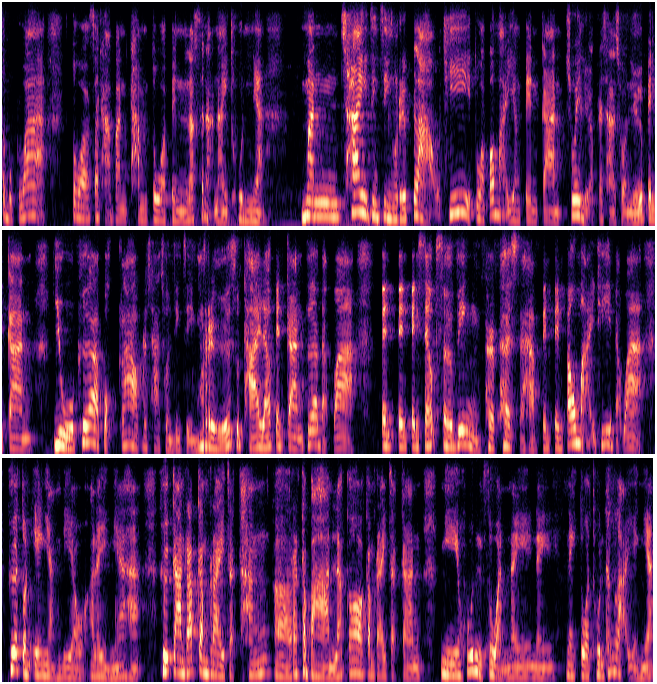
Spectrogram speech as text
สมมติว่าตัวสถาบันทำตัวเป็นลักษณะนายทุนเนี่ย มันใช่จริง ๆ หรือเปล่าที่ตัวเป้าหมายยังเป็นการช่วยเหลือประชาชน หรือเป็นการอยู่เพื่อปกเกล้าประชาชนจริง ๆ หรือสุดท้ายแล้วเป็นการเพื่อแบบว่าเป็นเป็นเป็น self serving purpose นะครับเป็นเป็นเป้าหมายที่แบบว่าเพื่อตนเองอย่างเดียวอะไรอย่างเงี้ยฮะคือการรับกำไรจากทั้งรัฐบาล แล้วก็กำไรจากการมีหุ้นส่วนในในในตัวทุนทั้งหลายอย่างเงี้ย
